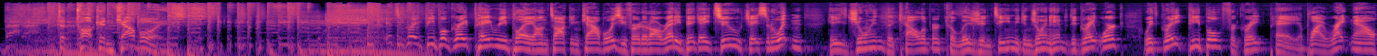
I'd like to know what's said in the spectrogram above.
Back to Talking Cowboys. Great people, great pay replay on Talking Cowboys. You've heard it already. Big 8 2, Jason Witten. He's joined the Caliber Collision team. You can join him to do great work with great people for great pay. Apply right now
